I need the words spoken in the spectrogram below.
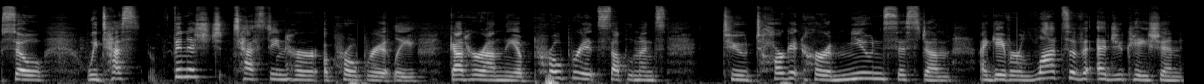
So we test finished testing her appropriately, got her on the appropriate supplements to target her immune system. I gave her lots of education,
